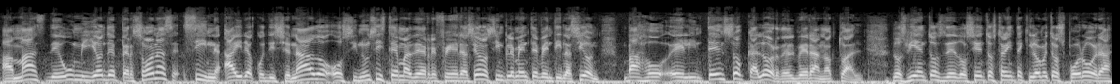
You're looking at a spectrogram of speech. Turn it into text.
a más de un millón de personas sin aire acondicionado o sin un sistema de refrigeración o simplemente ventilación bajo el intenso calor del verano actual. Los vientos de 230 kilómetros por hora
